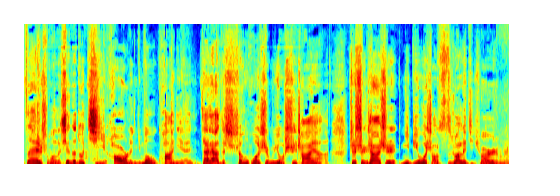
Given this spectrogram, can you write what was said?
再说了，现在都几号了？你问我跨年，咱俩的生活是不是有时差呀？这时差是你比我少自转了几圈，是不是？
